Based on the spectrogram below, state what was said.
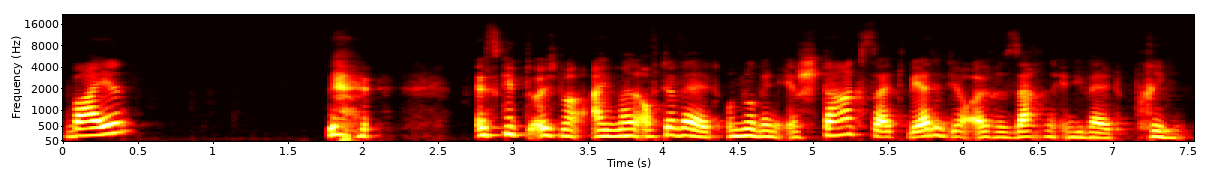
weil Es gibt euch nur einmal auf der Welt und nur wenn ihr stark seid, werdet ihr eure Sachen in die Welt bringen,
